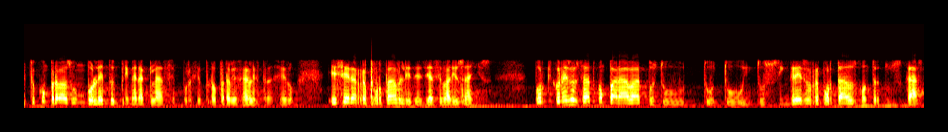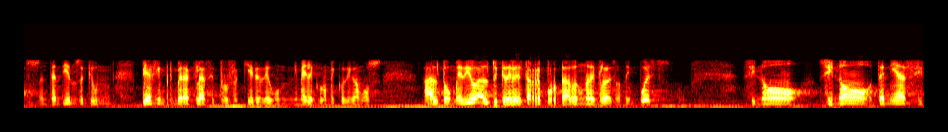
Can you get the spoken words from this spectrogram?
Si tú comprabas un boleto en primera clase, por ejemplo, para viajar al extranjero, ese era reportable desde hace varios años, porque con eso el SAT comparaba pues tu, tu, tus ingresos reportados contra tus gastos, entendiéndose que un viaje en primera clase pues requiere de un nivel económico, digamos, alto o medio alto y que debe estar reportado en una declaración de impuestos. Si no, si no tenías, si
